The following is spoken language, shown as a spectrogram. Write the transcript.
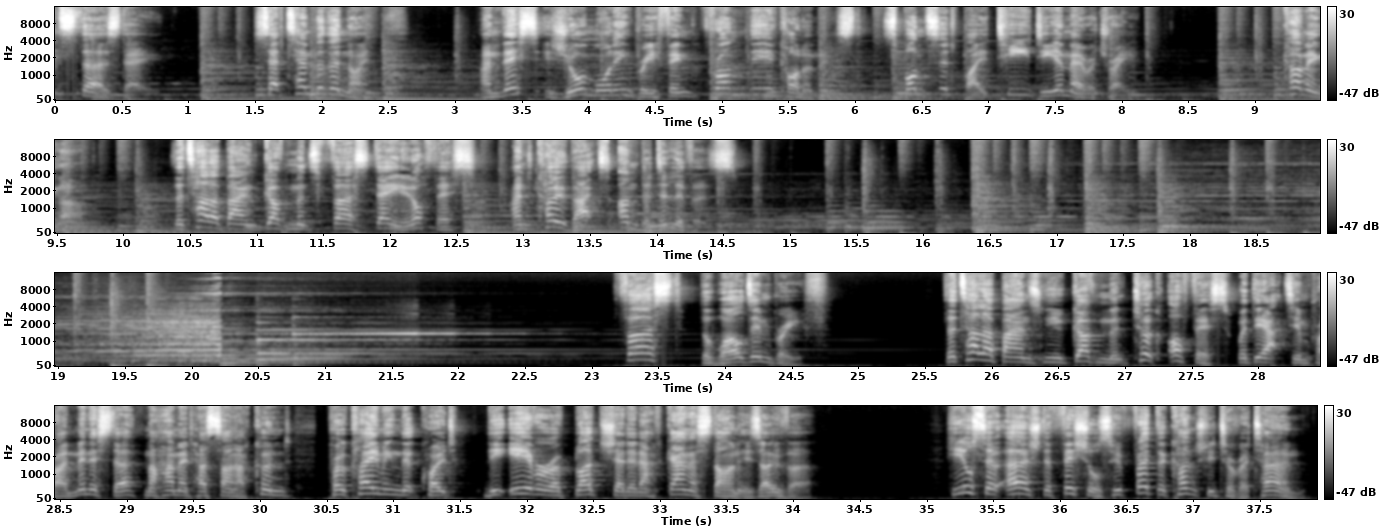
It's Thursday, September the 9th, and this is your morning briefing from The Economist, sponsored by TD Ameritrade. Coming up, the Taliban government's first day in office, and COVAX under-delivers. First, the world in brief. The Taliban's new government took office with the acting Prime Minister, Mohammed Hassan Akund, proclaiming that, quote, the era of bloodshed in Afghanistan is over. He also urged officials who fled the country to return.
